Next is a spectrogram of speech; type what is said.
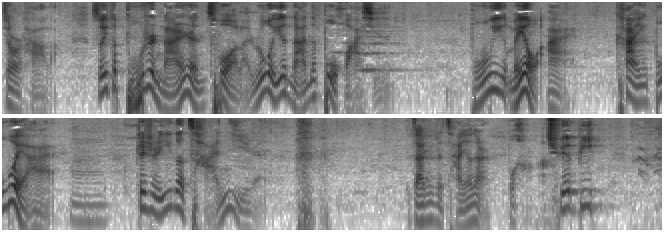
就是他了。所以他不是男人错了。如果一个男的不花心，不一没有爱，看一个不会爱，嗯，这是一个残疾人。咱说这残有点不好啊，缺逼，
